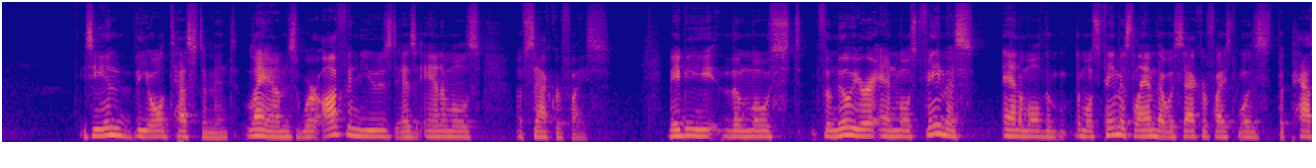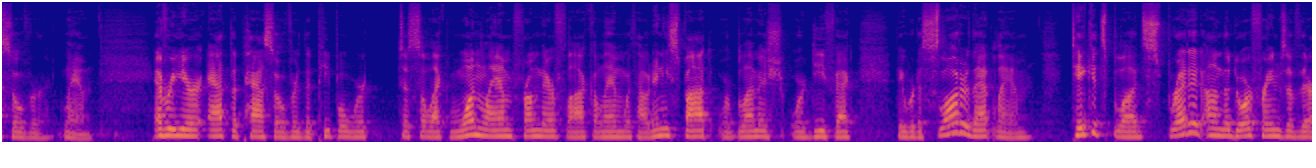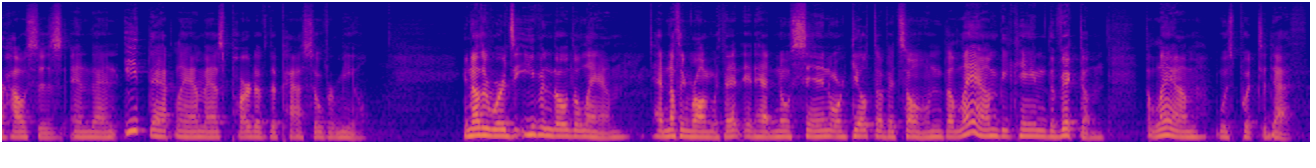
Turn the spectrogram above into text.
You see, in the Old Testament, lambs were often used as animals of sacrifice. Maybe the most familiar and most famous animal, the, the most famous lamb that was sacrificed was the Passover lamb. Every year at the Passover, the people were to select one lamb from their flock, a lamb without any spot or blemish or defect. They were to slaughter that lamb, take its blood, spread it on the doorframes of their houses, and then eat that lamb as part of the Passover meal. In other words, even though the lamb had nothing wrong with it, it had no sin or guilt of its own. The lamb became the victim, the lamb was put to death.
